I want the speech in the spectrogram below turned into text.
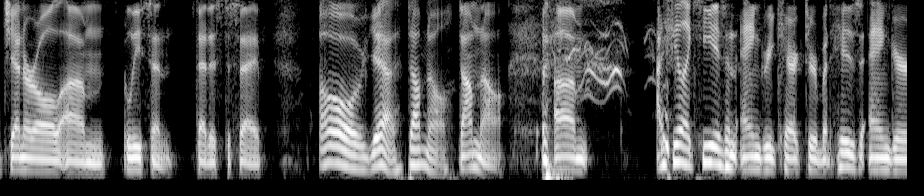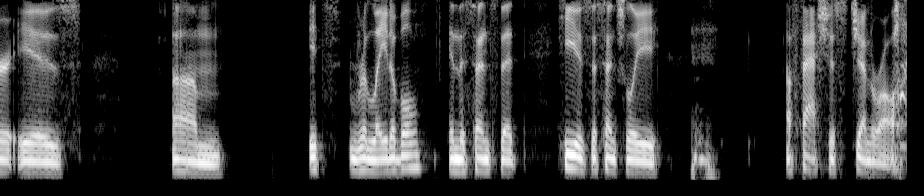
General um, Gleeson, that is to say. oh yeah, domhnall domhnall Um, I feel like he is an angry character, but his anger is, um, it's relatable in the sense that he is essentially a fascist general.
